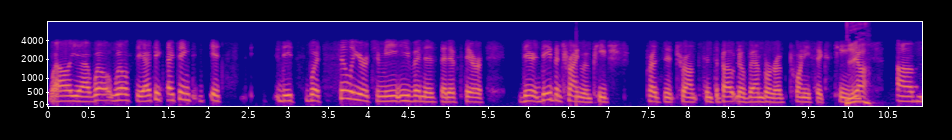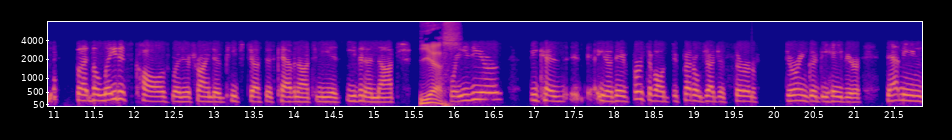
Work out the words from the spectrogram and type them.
Well, yeah, well, we'll see. I think, I think it's, it's what's sillier to me even is that if they're, they're they've been trying to impeach President Trump since about November of 2016. Yeah. Um, but the latest calls where they're trying to impeach Justice Kavanaugh to me is even a notch yes. crazier because you know they first of all federal judges serve during good behavior. That means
